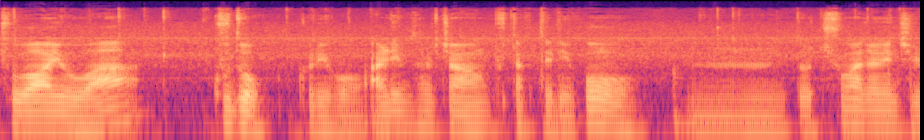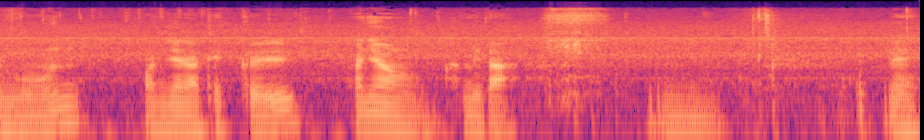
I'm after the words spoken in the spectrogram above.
좋아요와 구독, 그리고 알림 설정 부탁드리고, 음, 또 추가적인 질문, 언제나 댓글 환영합니다. 음, 네.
